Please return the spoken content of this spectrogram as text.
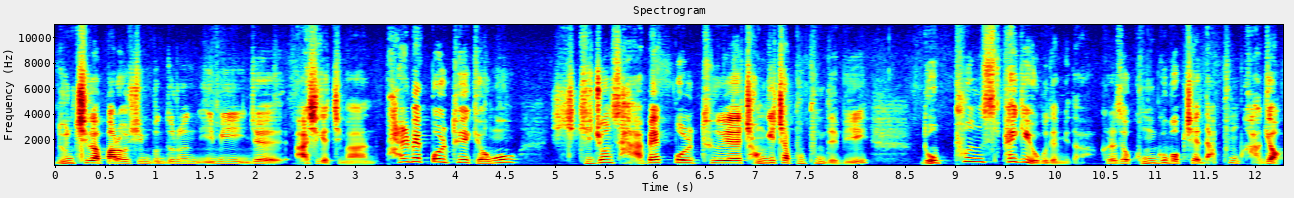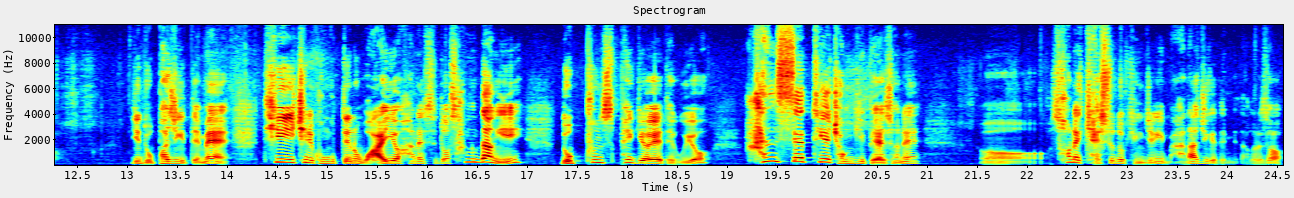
눈치가 빠르신 분들은 이미 이제 아시겠지만 800볼트의 경우 기존 400볼트의 전기차 부품 대비 높은 스펙이 요구됩니다. 그래서 공급업체의 납품 가격이 높아지기 때문에 THN이 공급되는 와이어 하네스도 상당히 높은 스펙이어야 되고요. 한 세트의 전기 배선에 어, 선의 개수도 굉장히 많아지게 됩니다. 그래서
